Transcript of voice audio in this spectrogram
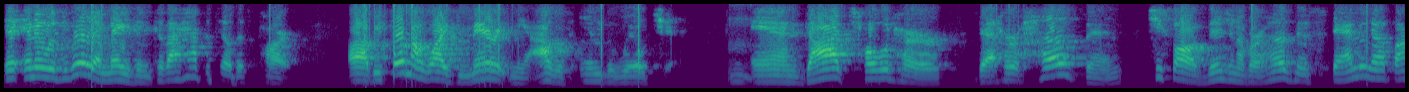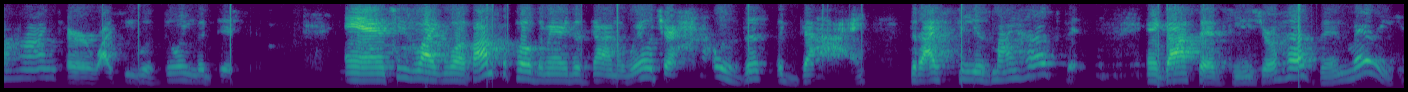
and, and it was really amazing because I have to tell this part. Uh, before my wife married me, I was in the wheelchair. Mm. And God told her that her husband, she saw a vision of her husband standing up behind her while she was doing the dishes. And she's like, Well, if I'm supposed to marry this guy in the wheelchair, how is this the guy that I see as my husband? And God said, He's your husband, marry him.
